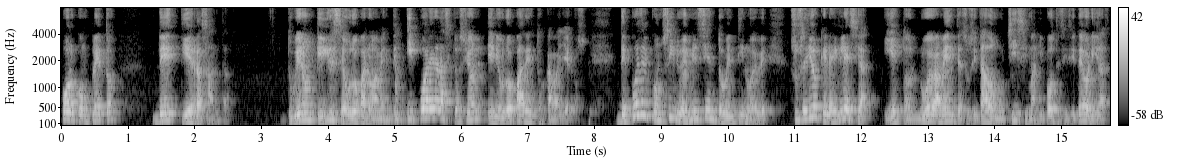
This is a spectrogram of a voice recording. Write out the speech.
por completo de Tierra Santa. Tuvieron que irse a Europa nuevamente. ¿Y cuál era la situación en Europa de estos caballeros? Después del concilio de 1129, sucedió que la iglesia, y esto nuevamente ha suscitado muchísimas hipótesis y teorías,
